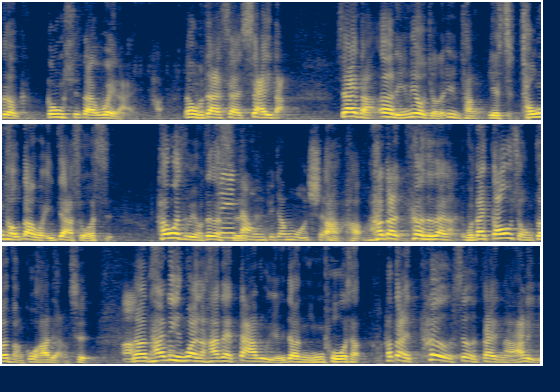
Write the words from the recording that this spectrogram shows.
这个公司在未来。好，那我们再来下下一档，下一档二零六九的允强也是从头到尾一架锁死。他为什么有这个？这一档我们比较陌生啊。好，他在特色在哪？我在高雄专访过他两次。啊、那他另外呢？他在大陆有一个叫宁波厂，他到底特色在哪里？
